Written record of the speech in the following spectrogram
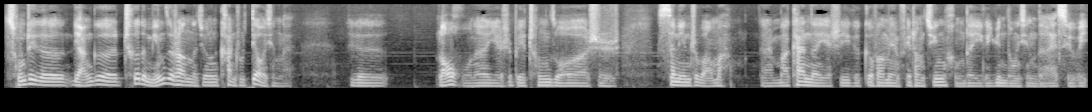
从这个两个车的名字上呢，就能看出调性来。这个老虎呢，也是被称作是森林之王嘛。但是马看呢，也是一个各方面非常均衡的一个运动型的 SUV。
